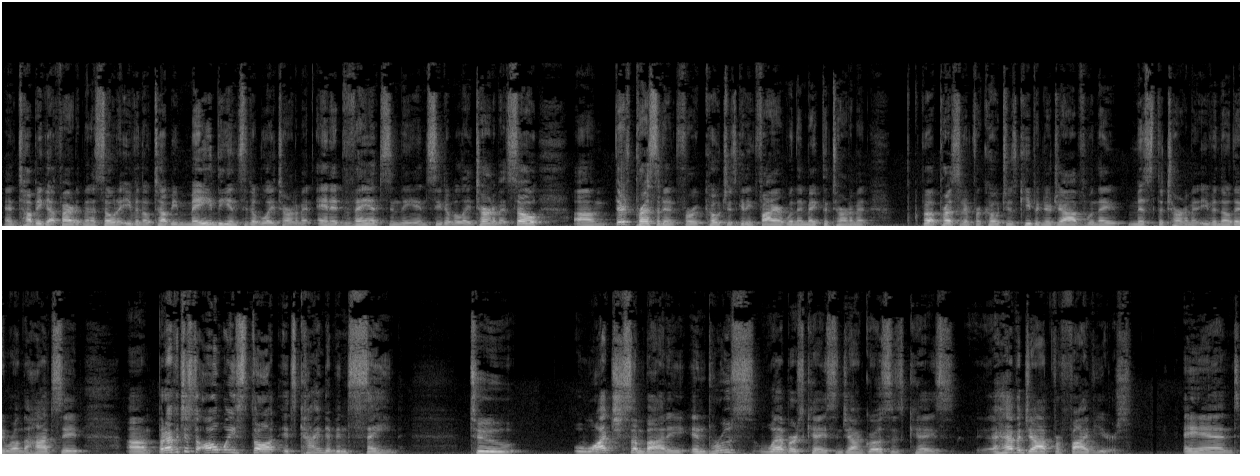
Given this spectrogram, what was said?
and Tubby got fired at Minnesota, even though Tubby made the NCAA tournament and advanced in the NCAA tournament. So um, there's precedent for coaches getting fired when they make the tournament precedent for coaches keeping your jobs when they miss the tournament, even though they were on the hot seat. Um, but I've just always thought it's kind of insane to watch somebody, in Bruce Weber's case and John Groce's case, have a job for five years and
